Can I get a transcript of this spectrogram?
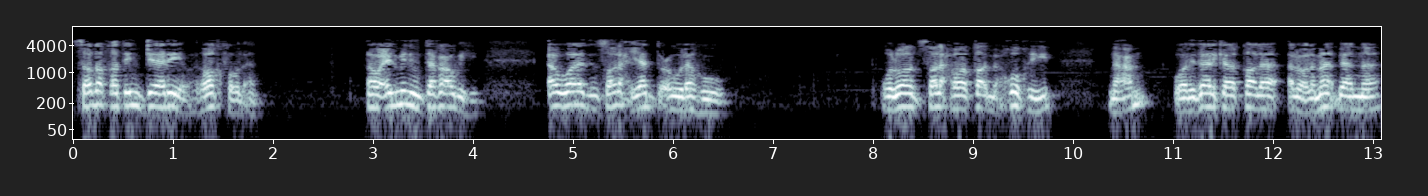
صدقة جارية. وقفه الآن. أو علم ينتفع به. أو ولد صالح يدعو له. والولد الصالح هو القائم بحقوقه نعم. ولذلك قال العلماء بأن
